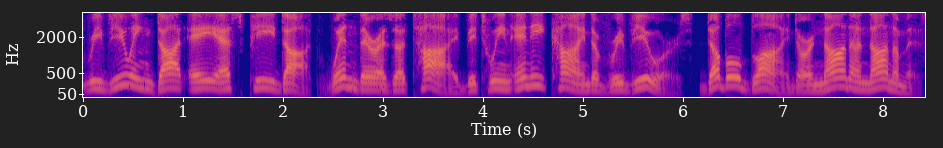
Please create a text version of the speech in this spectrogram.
reviewing.asp. When there is a tie between any kind of reviewers double-blind or non-anonymous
